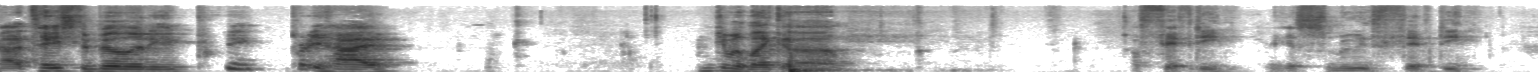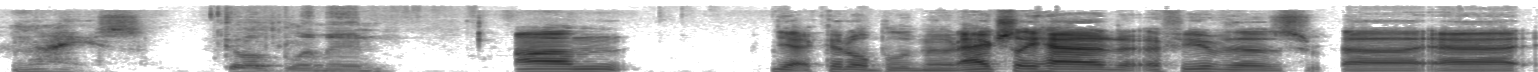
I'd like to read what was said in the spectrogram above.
Uh, tasteability pretty pretty high. I'll give it like a a 50, like a smooth 50. Nice. Good old Blue Moon. Um, yeah, good old Blue Moon. I actually had a few of those uh, at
